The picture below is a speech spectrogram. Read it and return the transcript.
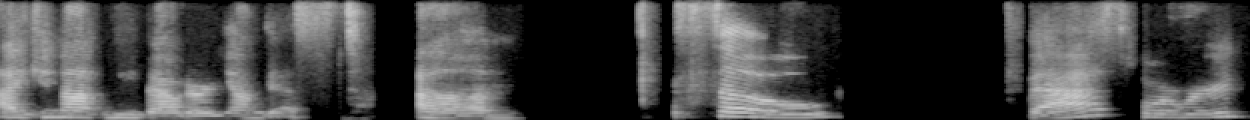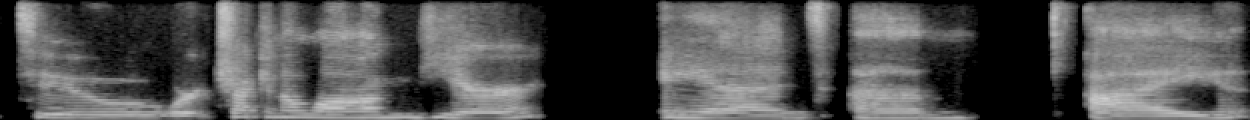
i cannot leave out our youngest. Um, so fast forward to we're trekking along here, and um, I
